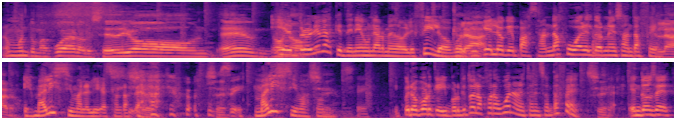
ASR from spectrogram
En un momento me acuerdo que se dio. eh, no, y el no. problema es que tenés un arma de doble filo. Porque Claro. ¿qué es lo que pasa? Anda a jugar el torneo de Santa Fe. Claro. Es malísima la Liga de Santa Fe. Sí. Sí. Malísimas son. Sí. ¿Pero por qué? ¿Y por qué todas las jugadoras buenas no están en Santa Fe? Sí. Entonces,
